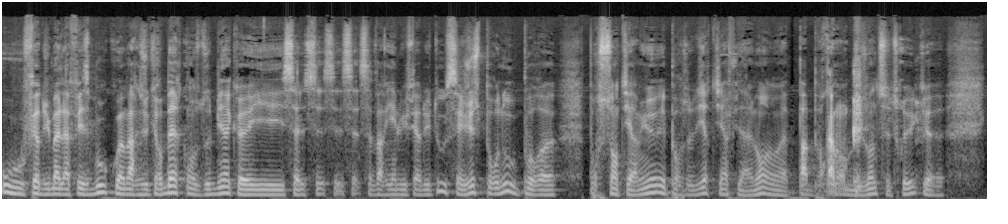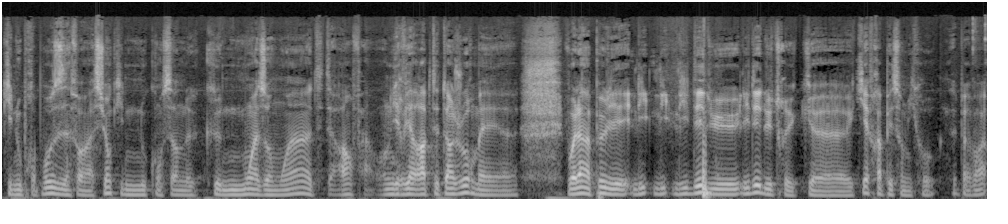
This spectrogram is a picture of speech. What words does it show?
ou faire du mal à Facebook ou à Mark Zuckerberg, on se doute bien que ça, ça, va rien lui faire du tout. C'est juste pour nous, pour, euh, pour se sentir mieux et pour se dire, tiens, finalement, on n'a pas vraiment besoin de ce truc euh, qui nous propose des informations qui ne nous concernent que de moins en moins, etc. Enfin, on y reviendra peut-être un jour, mais euh, voilà un peu l'idée du, l'idée du truc. qui a frappé son micro? C'est pas moi,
